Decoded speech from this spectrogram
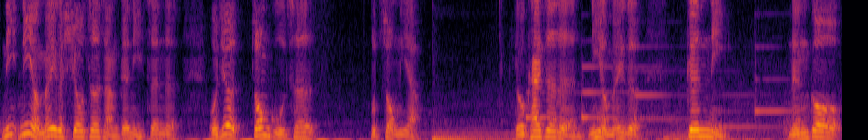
你你有没有一个修车厂跟你真的？我觉得中古车不重要，有开车的人，你有没有一个跟你能够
